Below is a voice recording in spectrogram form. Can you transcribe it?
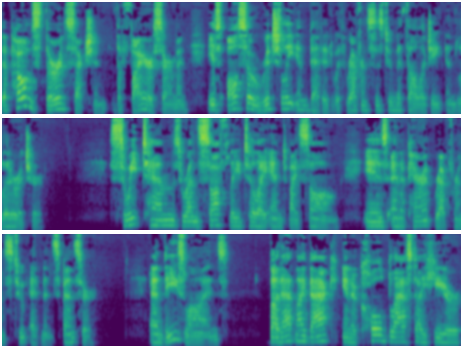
The poem's third section, the Fire Sermon, is also richly embedded with references to mythology and literature. Sweet Thames runs softly till I end my song is an apparent reference to Edmund Spenser. And these lines, but at my back, in a cold blast, I hear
